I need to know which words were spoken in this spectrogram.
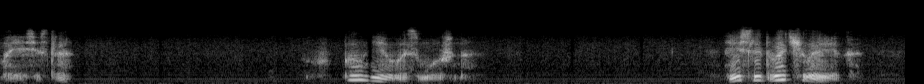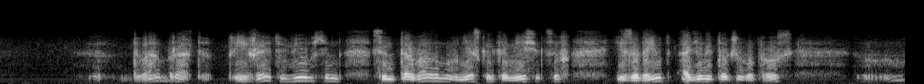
моя сестра? Вполне возможно. Если два человека Два брата приезжают в Мюнхен с интервалом в несколько месяцев и задают один и тот же вопрос. Ну,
